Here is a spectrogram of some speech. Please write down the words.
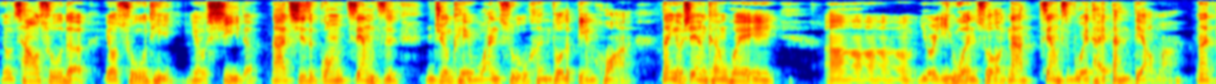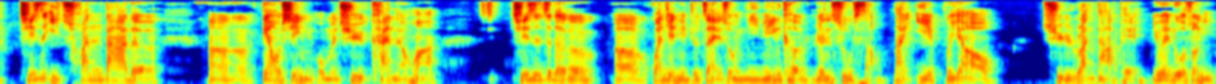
有超粗的，有粗体，有细的。那其实光这样子，你就可以玩出很多的变化。那有些人可能会呃有疑问说，那这样子不会太单调吗？那其实以穿搭的呃调性，我们去看的话。其实这个呃关键点就在于说，你宁可元素少，那也不要去乱搭配，因为如果说你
